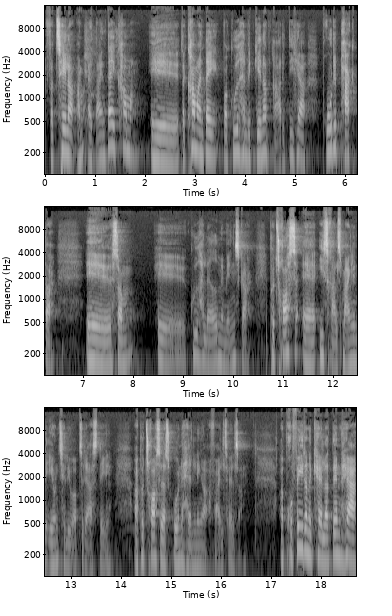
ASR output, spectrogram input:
fortæller om, at der en dag kommer, øh, der kommer en dag, hvor Gud han vil genoprette de her brudte pakter, øh, som øh, Gud har lavet med mennesker, på trods af Israels manglende evne til at leve op til deres del, og på trods af deres onde handlinger og fejltagelser. Og profeterne kalder, den her,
